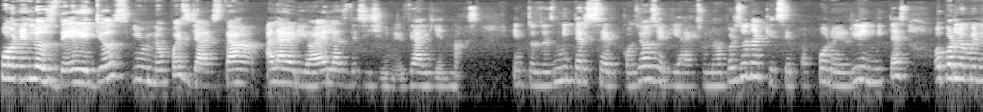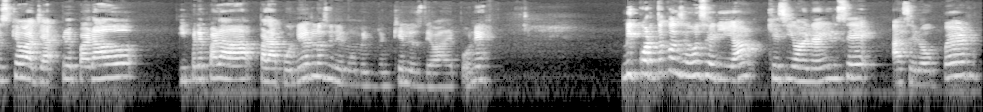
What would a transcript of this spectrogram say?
ponen los de ellos y uno pues ya está a la deriva de las decisiones de alguien más. Entonces mi tercer consejo sería es una persona que sepa poner límites o por lo menos que vaya preparado y preparada para ponerlos en el momento en que los deba de poner. Mi cuarto consejo sería que si van a irse a hacer au pair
